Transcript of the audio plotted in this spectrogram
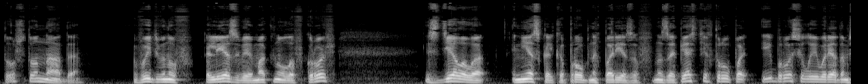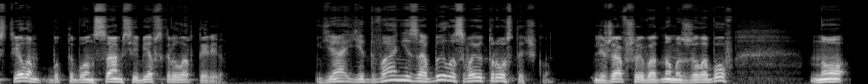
То, что надо. Выдвинув лезвие, макнула в кровь, сделала несколько пробных порезов на запястьях трупа и бросила его рядом с телом, будто бы он сам себе вскрыл артерию. Я едва не забыла свою тросточку, лежавшую в одном из желобов, но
